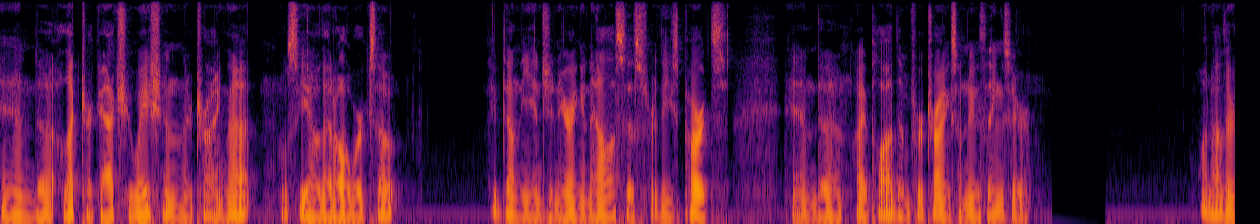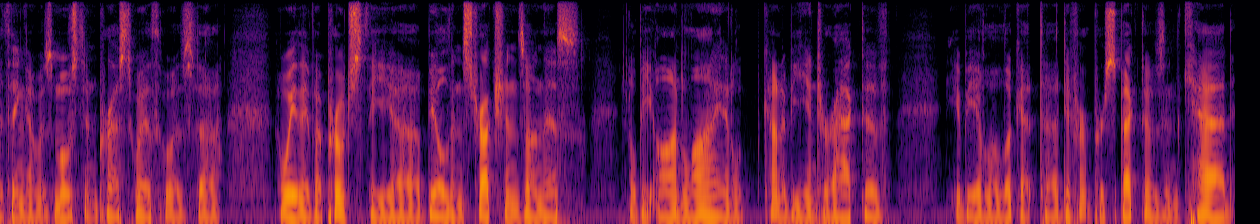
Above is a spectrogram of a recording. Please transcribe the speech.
and uh, electric actuation. They're trying that. We'll see how that all works out. They've done the engineering analysis for these parts, and uh, I applaud them for trying some new things here. One other thing I was most impressed with was uh, the way they've approached the uh, build instructions on this. It'll be online, it'll kind of be interactive. You'll be able to look at uh, different perspectives in CAD.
